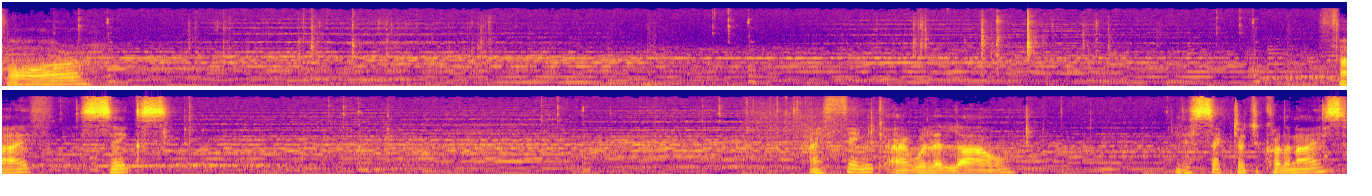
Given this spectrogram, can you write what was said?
Four. Five, six. I think I will allow this sector to colonize.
